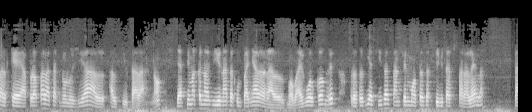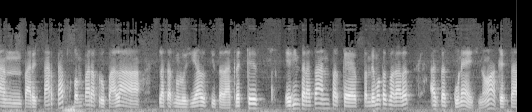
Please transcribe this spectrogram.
perquè apropa la tecnologia al, al ciutadà, no? Llàstima que no hagi anat acompanyada del Mobile World Congress, però tot i així s'estan fent moltes activitats paral·leles, tant per startups com per apropar la, la tecnologia al ciutadà. Crec que és, és interessant perquè també moltes vegades es desconeix no? Aquesta,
